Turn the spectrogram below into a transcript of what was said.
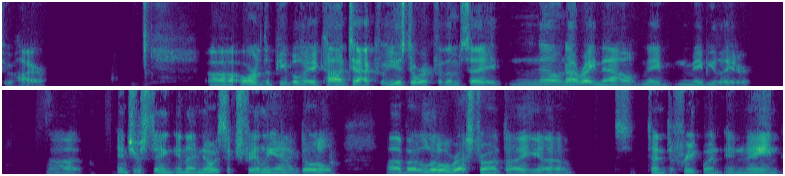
to hire. Uh, or the people they contact who used to work for them say, no, not right now, maybe, maybe later. Uh, interesting, and I know it's extremely anecdotal uh, but a little restaurant I uh, tend to frequent in Maine.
